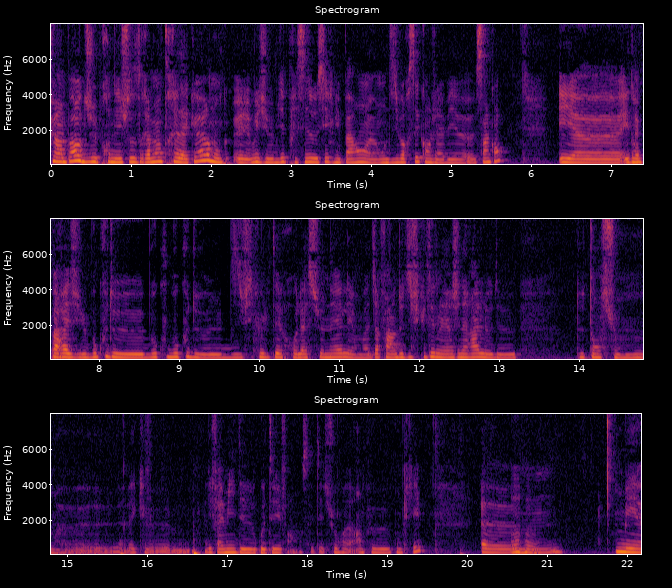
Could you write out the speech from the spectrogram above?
peu importe, je prenais les choses vraiment très à cœur. Donc, oui, j'ai oublié de préciser aussi que mes parents ont divorcé quand j'avais 5 ans. Et, euh, et donc pareil, j'ai eu beaucoup de, beaucoup, beaucoup de difficultés relationnelles et on va dire, enfin de difficultés de manière générale de, de tensions euh, avec euh, les familles des deux côtés. Enfin, c'était toujours un peu compliqué. Mhm. Mais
